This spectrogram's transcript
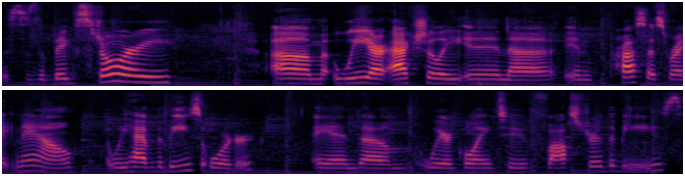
this is a big story. Um, we are actually in uh, in process right now. We have the bees ordered, and um, we're going to foster the bees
